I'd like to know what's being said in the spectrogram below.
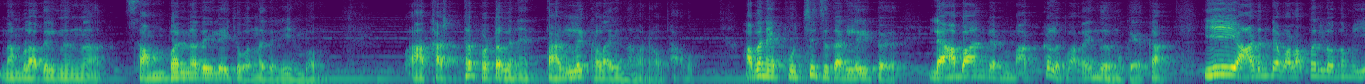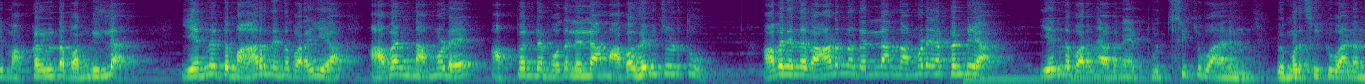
നമ്മൾ അതിൽ നിന്ന് സമ്പന്നതയിലേക്ക് വന്നു കഴിയുമ്പം ആ കഷ്ടപ്പെട്ടവനെ തള്ളിക്കളയുന്ന മനോഭാവം. അവനെ പുച്ഛിച്ച് തള്ളിയിട്ട് ലാബാന്റെ മക്കൾ പറയുന്നത് നമുക്ക് കേൾക്കാം. ഈ ആടിന്റെ വളർത്തലിലൊന്നും ഈ മക്കളുടെ പങ്കില്ല. എന്നിട്ട് മാറി നിന്ന് പറയുക അവൻ നമ്മുടെ അപ്പന്റെ മുതലെല്ലാം അപഹരിച്ചെടുത്തു. അവൻ ഇന്ന് കാണുന്നതെല്ലാം നമ്മുടെ അപ്പന്റെയാ എന്ന് പറഞ്ഞ് അവനെ പുച്ഛിക്കുവാനും വിമർശിക്കുവാനും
